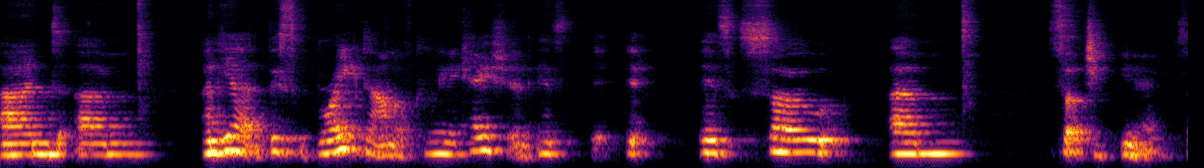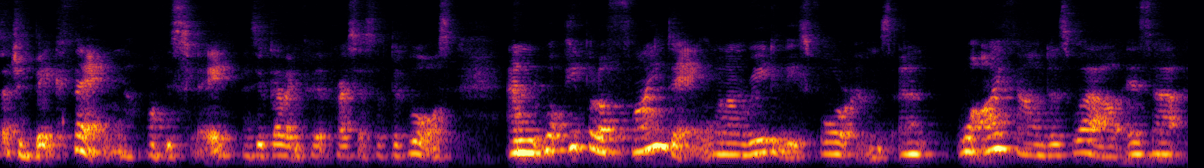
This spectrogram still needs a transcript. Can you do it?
and um, and yeah, this breakdown of communication is it, it is so um, such you know such a big thing, obviously, as you're going through the process of divorce. And what people are finding when I'm reading these forums, and what I found as well, is that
